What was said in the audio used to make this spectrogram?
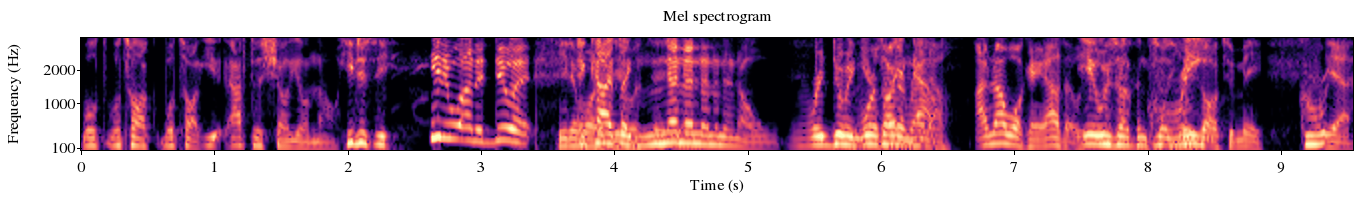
we'll we'll talk. We'll talk. You, after the show, you'll know. He just he didn't want to do it. He didn't And Kai's like, with it, no, no, yeah. no, no, no, no. We're doing We're it talking right, right now. I'm not walking out. That was It was a until great- you talk to me. Great, Yeah.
